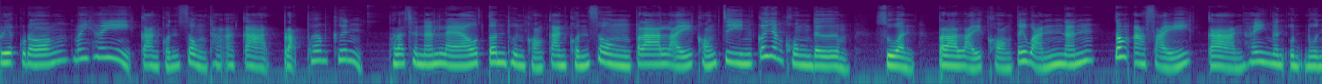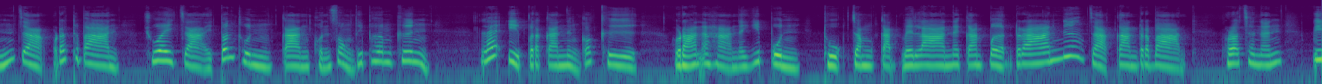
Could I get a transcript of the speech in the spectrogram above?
เรียกร้องไม่ให้การขนส่งทางอากาศปรับเพิ่มขึ้น เพราะฉะนั้นแล้วต้นทุนของการขนส่งปลาไหลของจีนก็ยังคงเดิม ส่วนปลาไหลของไต้หวันนั้นต้องอาศัยการให้เงินอุดหนุนจากรัฐบาลช่วยจ่ายต้นทุนการขนส่งที่เพิ่มขึ้น และอีกประการหนึ่งก็คือ ร้านอาหารในญี่ปุ่นถูกจำกัดเวลาในการเปิดร้านเนื่องจากการระบาด เพราะฉะนั้นปี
